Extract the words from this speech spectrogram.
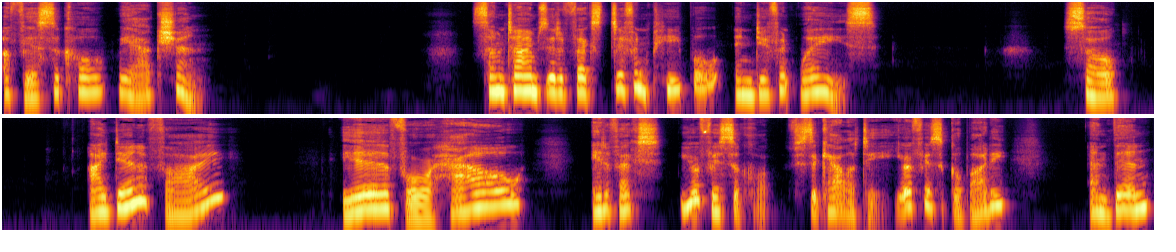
a physical reaction. Sometimes it affects different people in different ways. So, identify if or how it affects your physical physicality, your physical body, and then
